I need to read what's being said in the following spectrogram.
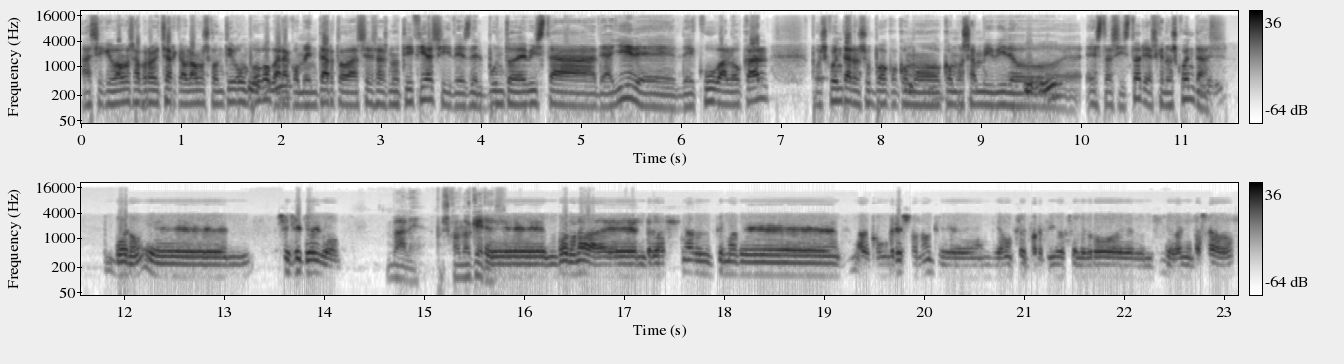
así que vamos a aprovechar que hablamos contigo un poco para comentar todas esas noticias y desde el punto de vista de allí, de, de Cuba local, pues cuéntanos un poco cómo, cómo se han vivido estas historias. Que nos cuentas. Bueno, eh, sí, sí, te oigo. Vale, pues cuando quieras. Eh, bueno, nada, en relación al tema de al Congreso, ¿no? Que digamos que el partido celebró el, año pasado,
